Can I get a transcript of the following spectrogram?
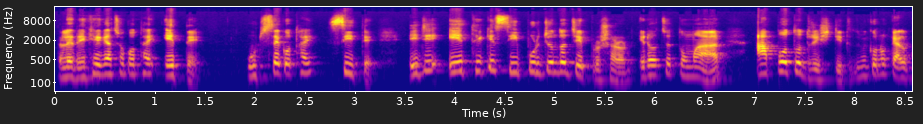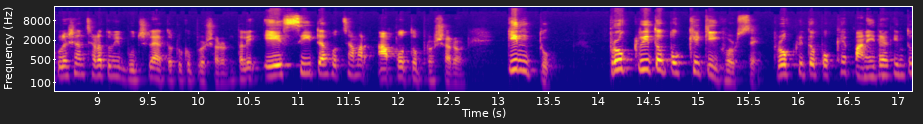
তাহলে রেখে গেছো কোথায়? এতে উঠছে কোথায়? সিতে এই যে এ থেকে সি পর্যন্ত যে প্রসারণ, এটা হচ্ছে তোমার আপত দৃষ্টিতে। তুমি কোনো ক্যালকুলেশন ছাড়া তুমি বুঝলে এতটুকু প্রসারণ। তাহলে এ সিটা হচ্ছে আমার আপত প্রসারণ। কিন্তু প্রকৃত পক্ষে কি ঘটছে? প্রকৃত পক্ষে পানিটা কিন্তু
